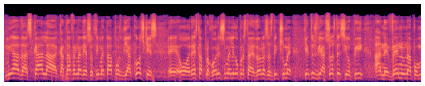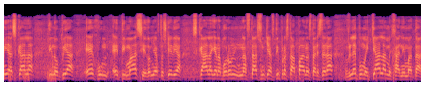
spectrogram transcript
μια δασκάλα κατάφερε να διασωθεί μετά από 200 ε, ώρες. Θα προχωρήσουμε λίγο προς τα εδώ να σας δείξουμε και τους διασώστες οι οποίοι ανεβαίνουν από μια σκάλα την οποία έχουν ετοιμάσει εδώ μια αυτοσχέδια σκάλα για να μπορούν να φτάσουν και αυτοί προς τα πάνω. Στα αριστερά βλέπουμε και άλλα μηχανήματα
